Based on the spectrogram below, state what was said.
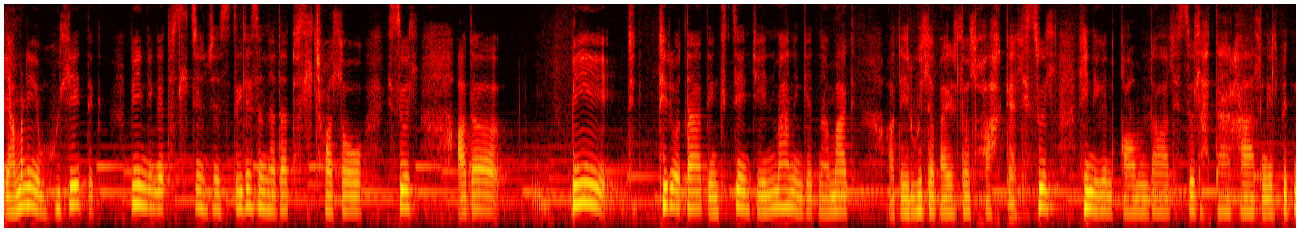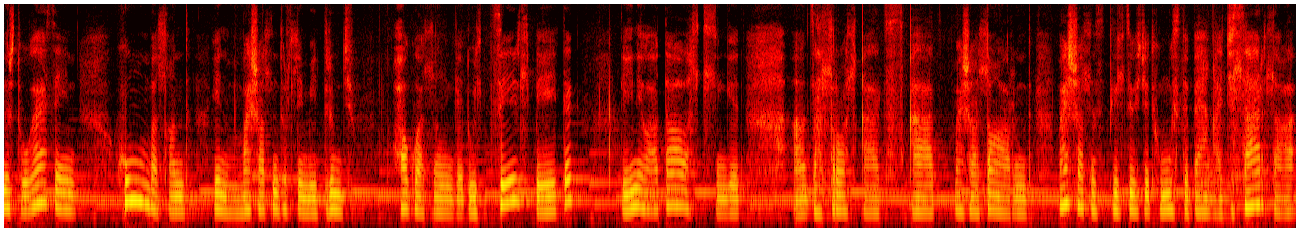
ямар нэг юм хүлээдэг. Би ингээд тусалж юм шиг сэтгэлээсээ надад тусалж болов эсвэл одоо би тэр удаад ингэсэн юм чи энэ маань ингээд намайг одоо эргүүлээ баярлуулах байх гэл эсвэл хин нэг нь гомдоол эсвэл хатаархаал ингээд бид нарт угаасаа энэ хүм болгонд энэ маш олон төрлийн мэдрэмж хог болон ингээд үлдсээр л байдаг. Тэгээ энийг одоо болтол ингээд залруулах га засгаад маш олон оронд маш олон сэтгэл зүйчид хүмүүстэй байнга ажилласаар л байгаа.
